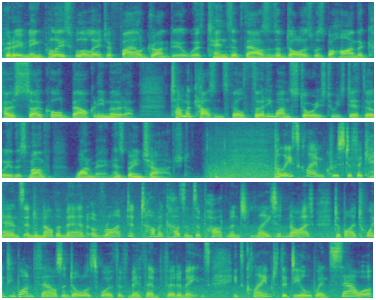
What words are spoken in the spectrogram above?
Good evening. Police will allege a failed drug deal worth tens of thousands of dollars was behind the coast's so-called balcony murder. Tumara Cousins fell 31 stories to his death earlier this month. One man has been charged. Police claim Christopher Cairns and another man arrived at Tumara Cousins' apartment late at night to buy $21,000 worth of methamphetamines. It's claimed the deal went sour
